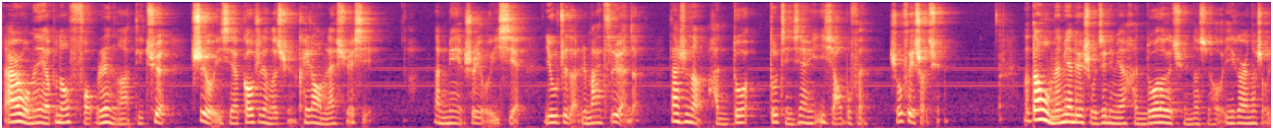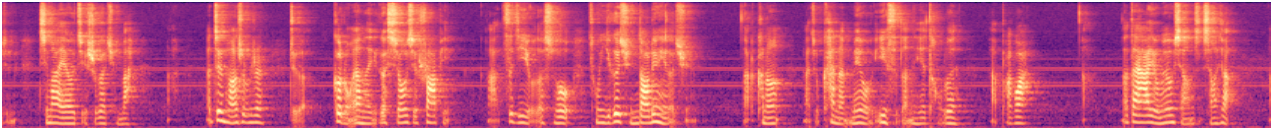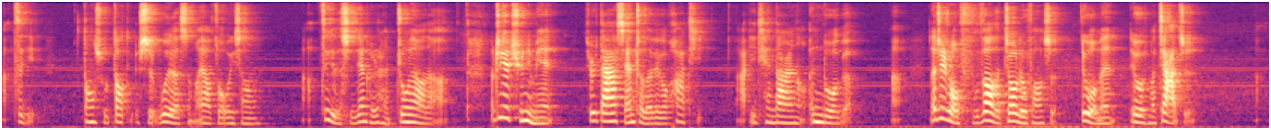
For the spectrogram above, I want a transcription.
当然我们也不能否认啊，的确是有一些高质量的群可以让我们来学习。啊，那里面也是有一些。优质的人脉资源的，但是呢，很多都仅限于一小部分收费社群。那当我们面对手机里面很多个群的时候，一个人的手机起码也有几十个群吧？啊，那正常是不是这个各种样的一个消息刷屏啊？自己有的时候从一个群到另一个群啊，可能啊就看着没有意思的那些讨论啊八卦啊，那大家有没有想想想啊自己？当初到底是为了什么要做微商呢？啊，自己的时间可是很重要的啊。那这些群里面就是大家闲扯的这个话题啊，一天当然能 N 多个啊。那这种浮躁的交流方式对我们又有什么价值？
